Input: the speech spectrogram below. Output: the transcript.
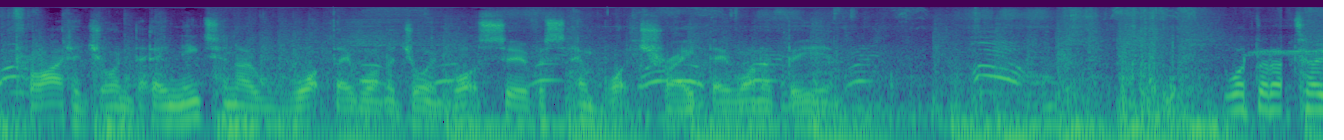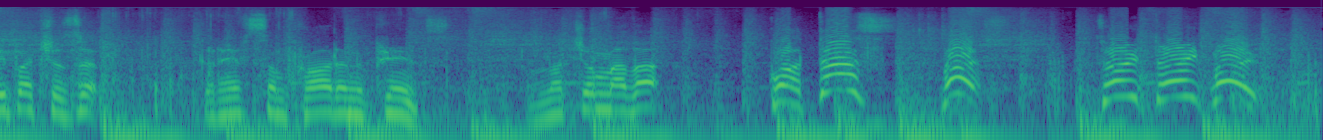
prior to joining, they need to know what they want to join, what service and what trade they want to be in. What did I tell you about your zip? Gotta have some pride in appearance. I'm not your mother. What? This! This! Two, three, move!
